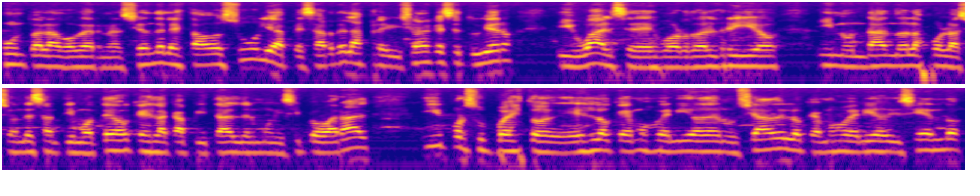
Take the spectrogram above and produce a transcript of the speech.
junto a la gobernación del estado Zulia, a pesar de las previsiones que se tuvieron, igual se desbordó el río, inundando la población de San Timoteo, que es la capital del municipio Baral, y por supuesto es lo que hemos venido denunciando y lo que hemos venido diciendo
